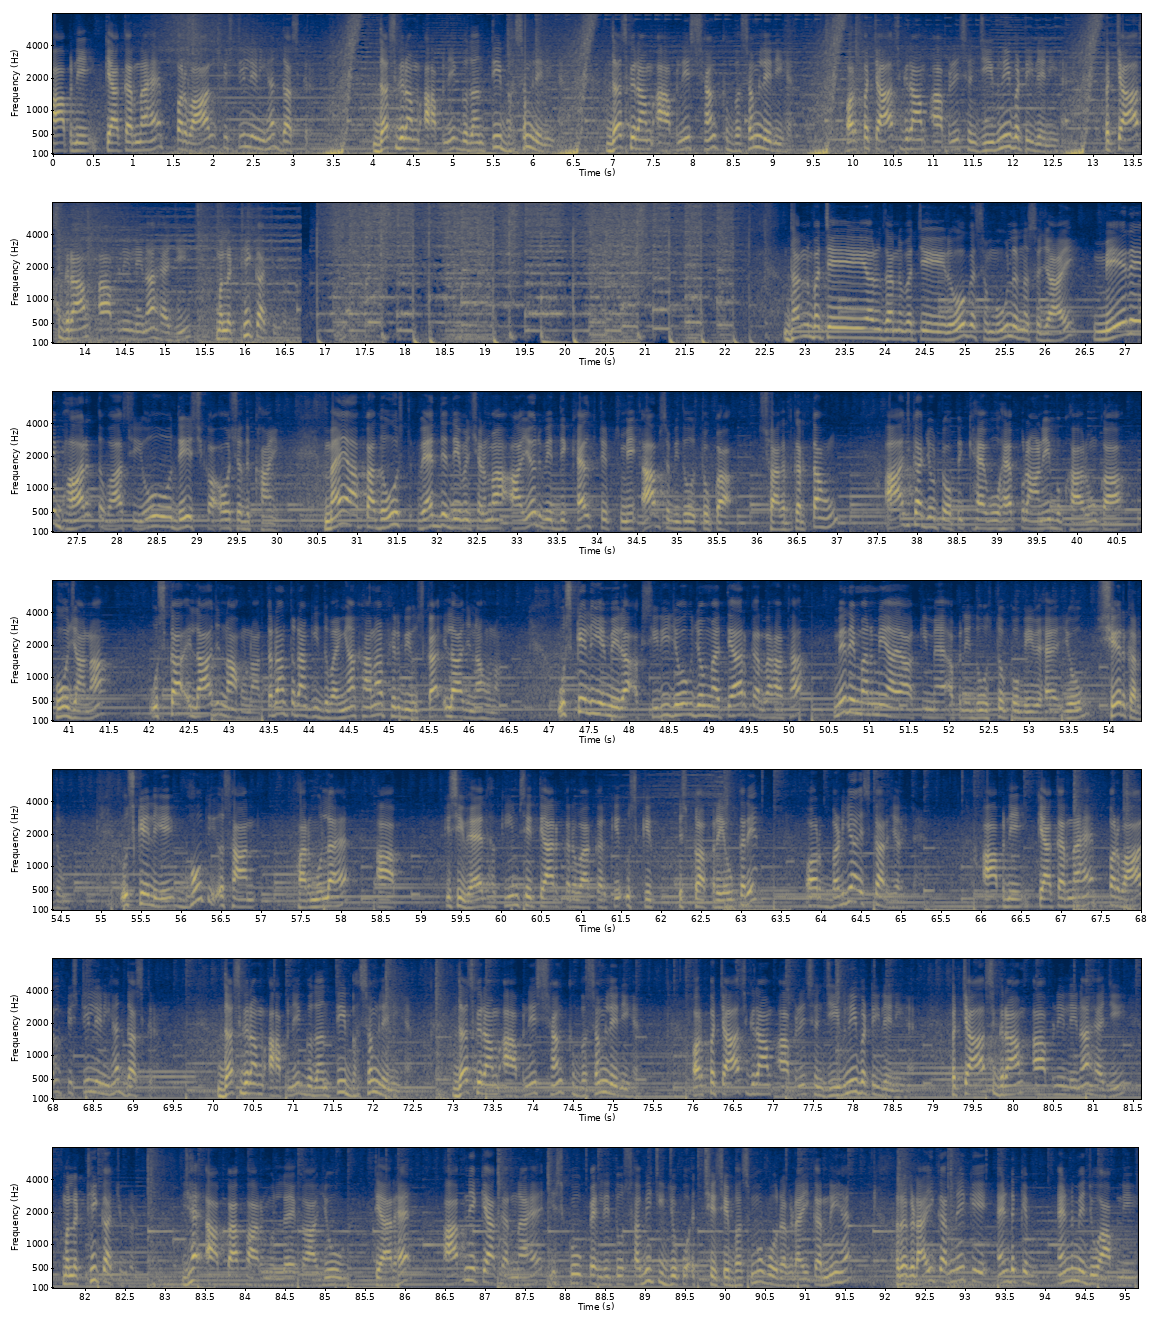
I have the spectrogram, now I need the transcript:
आपने क्या करना है? परवाल पिस्टी लेनी है 10 ग्राम। 10 ग्राम आपने गुदंती भस्म लेनी है। 10 ग्राम आपने शंख भस्म लेनी है। और 50 ग्राम आपने संजीवनी बटी लेनी है। 50 ग्राम आपने लेना है जी मलट्ठी का चूर्ण धन बचे और धन बचे, रोग समूल न सजाए। मेरे भारतवासियों, देश का औषध खाएँ। मैं आपका दोस्त वैद्य देवन शर्मा, आयुर्वेदिक हेल्थ टिप्स में आप सभी दोस्तों का स्वागत करता हूँ। आज का जो टॉपिक है, वो है पुराने बुखारों का हो जाना। उसका इलाज ना होना। तरह तरह की दवाइयाँ खाना, फिर भी उसका इलाज ना होना। उसके लिए मेरा अक्सरी योग जो मैं तैयार कर रहा था मेरे मन में आया कि मैं अपने दोस्तों को भी वह योग शेयर कर दूँ। उसके लिए बहुत ही आसान फार्मूला है। आप किसी वैद्य हकीम से तैयार करवा करके उसके, इसका प्रयोग करें और बढ़िया इसका रिज़ल्ट है। आपने क्या करना है? परवाल पिस्टी लेनी है 10 ग्राम। 10 ग्राम आपने गुदंती भस्म लेनी है। 10 ग्राम आपने शंख भस्म लेनी है। और 50 ग्राम आपने संजीवनी बटी लेनी है। 50 ग्राम आपने लेना है जी मलट्ठी का चूर्ण यह आपका फार्मूले का योग तैयार है। आपने क्या करना है, इसको पहले तो सभी चीज़ों को अच्छे से भस्मों को रगड़ाई करनी है। रगड़ाई करने के एंड के एंड में जो आपने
